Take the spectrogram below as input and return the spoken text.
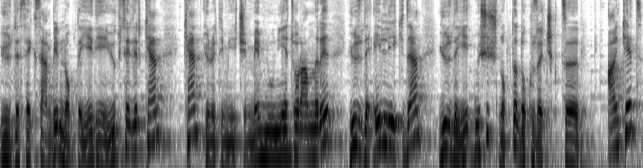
%81.7'ye yükselirken kent yönetimi için memnuniyet oranları %52'den %73.9'a çıktı. Anket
